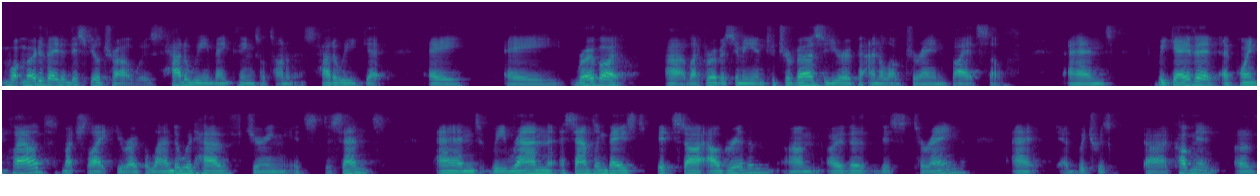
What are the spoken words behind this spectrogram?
what motivated this field trial was how do we make things autonomous? How do we get a, a robot uh, like RoboSimian to traverse a Europa analog terrain by itself? And we gave it a point cloud, much like Europa Lander would have during its descent. And we ran a sampling-based BitStar algorithm um, over this terrain, uh, which was uh, cognate of,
